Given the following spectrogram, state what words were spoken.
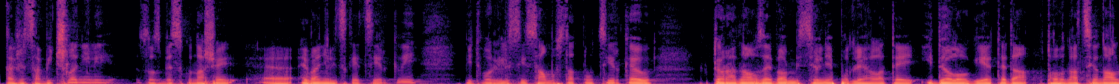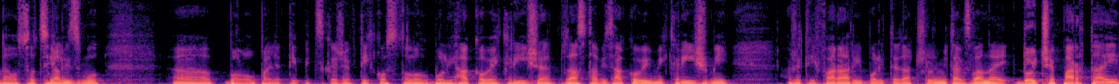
takže sa vyčlenili zo zväzku našej e, evanelickej cirkvi, vytvorili si samostatnú církev, ktorá naozaj veľmi silne podliehala tej ideológie, teda toho nacionálneho socializmu. E, bolo úplne typické, že v tých kostoloch boli hakové kríže, zastavy s hakovými krížmi, a že tí farári boli teda členmi tzv. Deutsche Partei,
